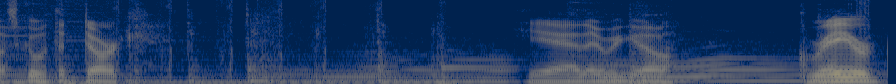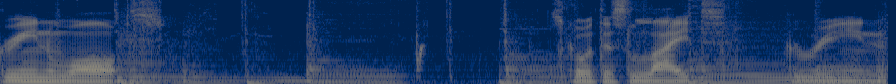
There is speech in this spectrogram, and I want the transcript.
Let's go with the dark. Yeah, there we go. Gray or green walls. Let's go with this light green.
